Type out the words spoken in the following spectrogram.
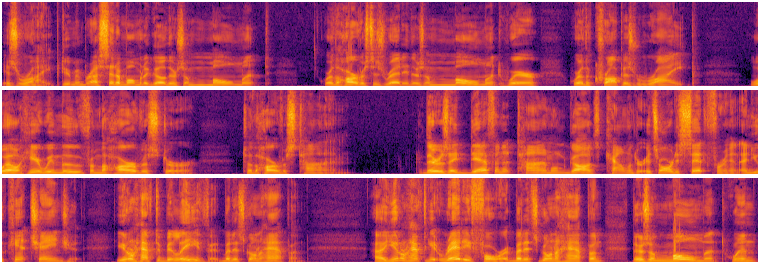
is ripe. Do you remember I said a moment ago there's a moment where the harvest is ready? There's a moment where where the crop is ripe. Well, here we move from the harvester to the harvest time. There is a definite time on God's calendar. It's already set, friend, and you can't change it. You don't have to believe it, but it's going to happen. Uh, you don't have to get ready for it, but it's going to happen. There's a moment when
